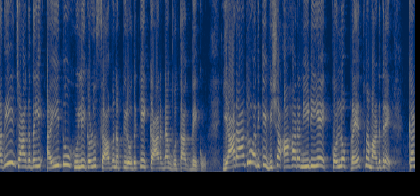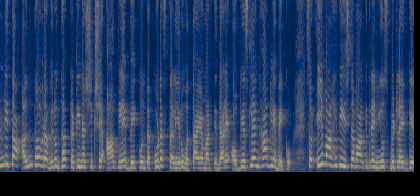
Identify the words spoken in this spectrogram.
ಅದೇ ಜಾಗದಲ್ಲಿ ಐದು ಹುಲಿಗಳು ಸಾವನ್ನಪ್ಪಿರೋದಕ್ಕೆ ಕಾರಣ ಗೊತ್ತಾಗಬೇಕು. ಯಾರಾದರೂ ಅದಕ್ಕೆ ವಿಷ ಆಹಾರ ನೀಡಿಯೇ ಕೊಲ್ಲೋ ಪ್ರಯತ್ನ ಮಾಡಿದ್ರೆ ಖಂಡಿತ ಅಂಥವರ ವಿರುದ್ಧ ಕಠಿಣ ಶಿಕ್ಷೆ ಆಗಲೇಬೇಕು ಅಂತ ಕೂಡ ಸ್ಥಳೀಯರು ಒತ್ತಾಯ ಮಾಡ್ತಿದ್ದಾರೆ. ಆಬ್ವಿಯಸ್ಲಿ ಹಂಗೆ ಆಗ್ಲೇಬೇಕು. ಸೊ ಈ ಮಾಹಿತಿ ಇಷ್ಟವಾಗಿದ್ರೆ ನ್ಯೂಸ್ ಬಿಟ್ ಲೈವ್ಗೆ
